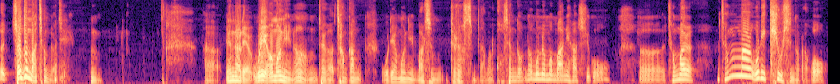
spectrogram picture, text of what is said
예. 저도 마찬가지예요. 음. 아, 옛날에 우리 어머니는 제가 잠깐 우리 어머니 말씀 드렸습니다만 고생도 너무너무 많이 하시고 어, 정말 정말 우리 키우시느라고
